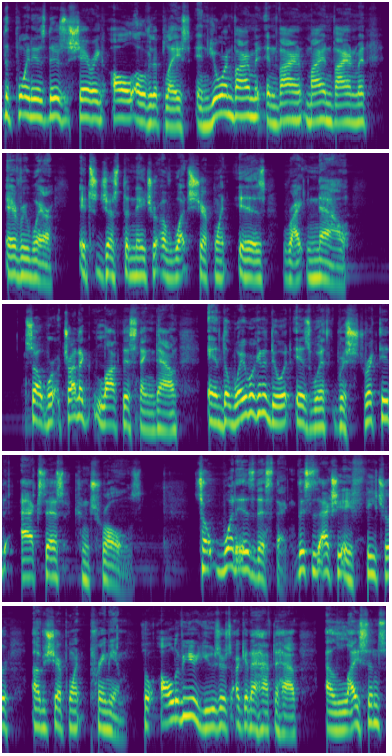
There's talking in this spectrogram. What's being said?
The point is, there's sharing all over the place in your environment, environment, my environment, everywhere. It's just the nature of what SharePoint is right now. So we're trying to lock this thing down. And the way we're going to do it is with restricted access controls. So what is this thing? This is actually a feature of SharePoint Premium. So all of your users are going to have to have a license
